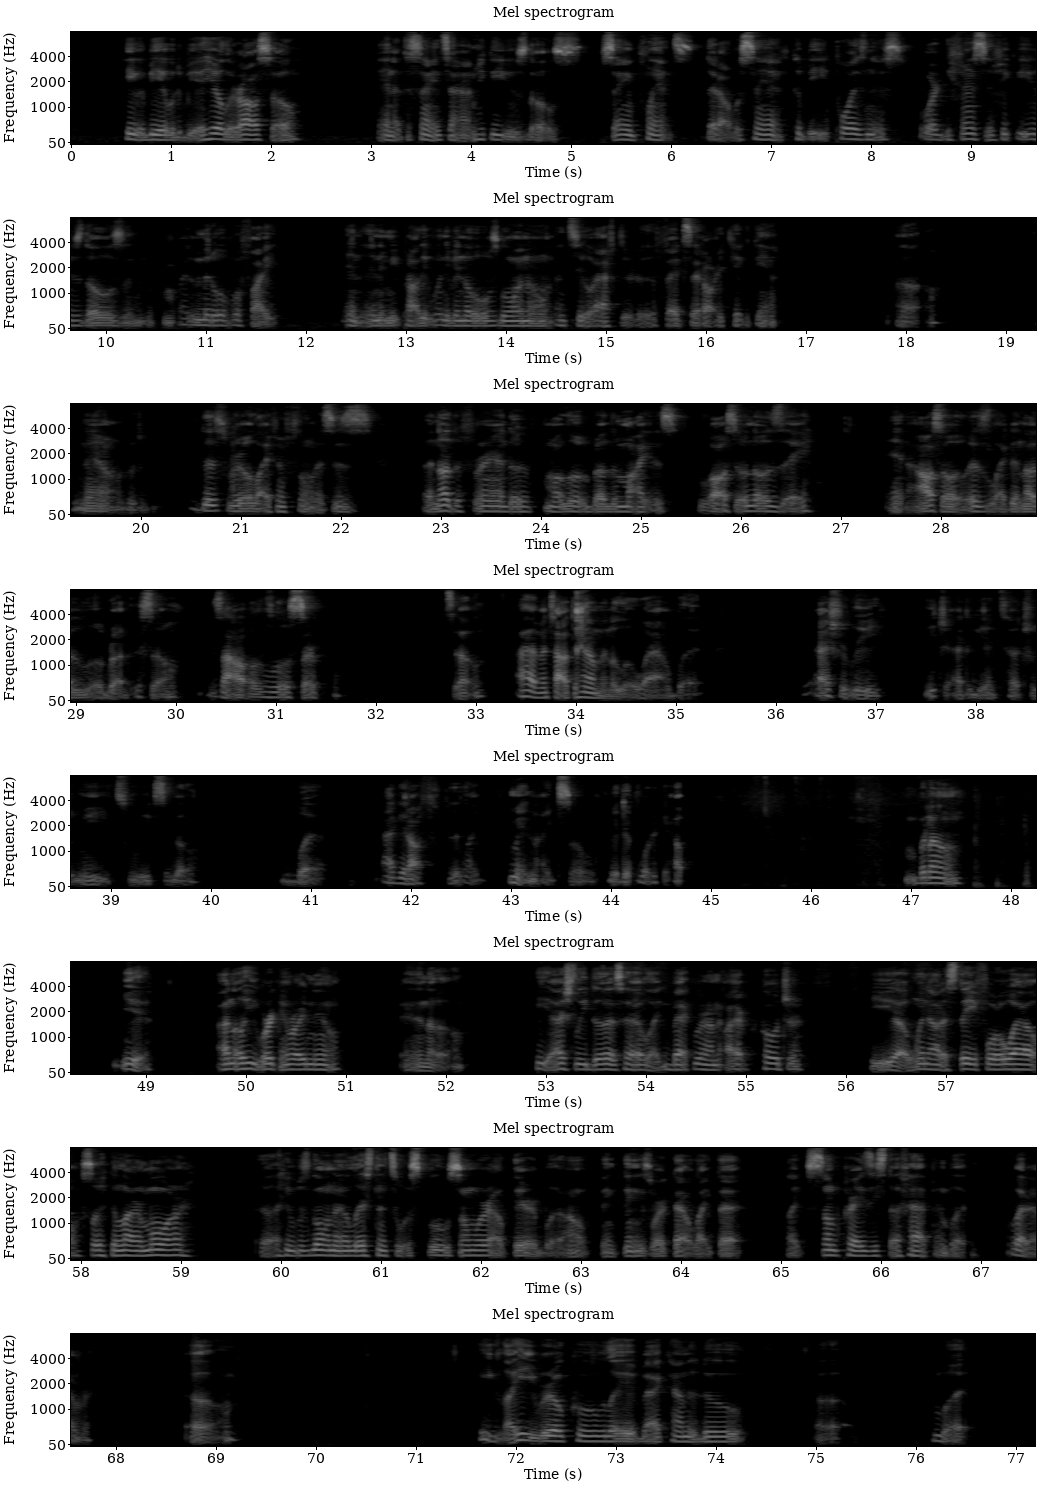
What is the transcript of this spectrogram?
he would be able to be a healer also. And at the same time, he could use those same plants that I was saying could be poisonous or defensive. He could use those in, in the middle of a fight, and the enemy probably wouldn't even know what was going on until after the effects had already kicked in. Uh, now, this real life influence is another friend of my little brother Myers, who also knows Zay, and also is like another little brother. So it's all a little circle. So I haven't talked to him in a little while, but actually he tried to get in touch with me two weeks ago, but I get off at like midnight, so it didn't work out. But um, yeah, I know he working right now, and uh, he actually does have like background in agriculture. He uh, went out of state for a while so he can learn more. Uh, he was going to enlist into a school somewhere out there, but I don't think things worked out like that. Like some crazy stuff happened, but whatever. Um, he like he real cool, laid back kind of dude. Uh, but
